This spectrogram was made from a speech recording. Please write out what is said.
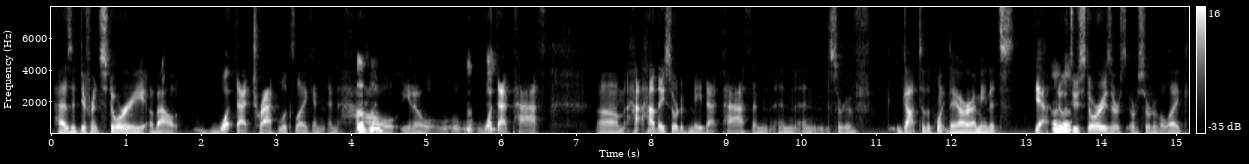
has a different story about what that track looks like and and how mm-hmm. you know what that path, um, how, how they sort of made that path and and and sort of got to the point they are. I mean, it's yeah, mm-hmm. no two stories are are sort of alike.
